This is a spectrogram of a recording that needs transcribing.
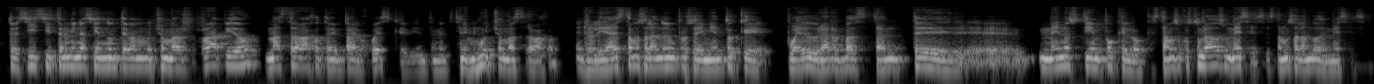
Entonces sí, sí termina siendo un tema mucho más rápido, más trabajo también para el juez, que evidentemente tiene mucho más trabajo. En realidad estamos hablando de un procedimiento que puede durar bastante eh, menos tiempo que lo que estamos acostumbrados, meses, estamos hablando de meses.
